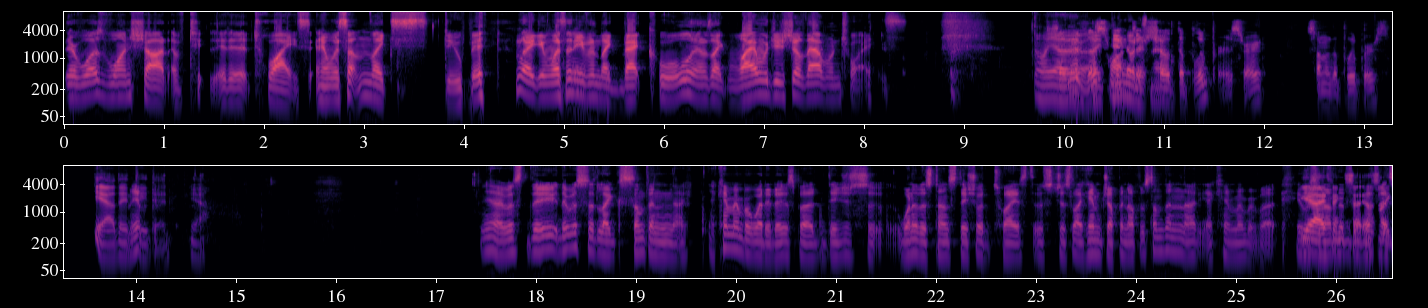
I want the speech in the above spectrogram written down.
There was one shot of t- it, it twice, and it was something like stupid. like it wasn't Yeah. even like that cool, and I was like, "Why would you show that one twice?" Oh yeah, so I this did one just that. showed the bloopers, right? Some of the bloopers. Yeah, they, Yep. they did. Yeah. Yeah, it was they. There was uh, like something I, I can't remember what it is, but they just uh, one of the stunts they showed twice. It was just like him jumping off of something. I, I can't remember, but it was yeah, I think so. It was like,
